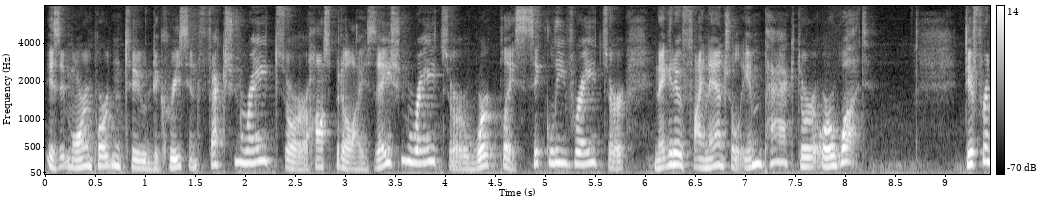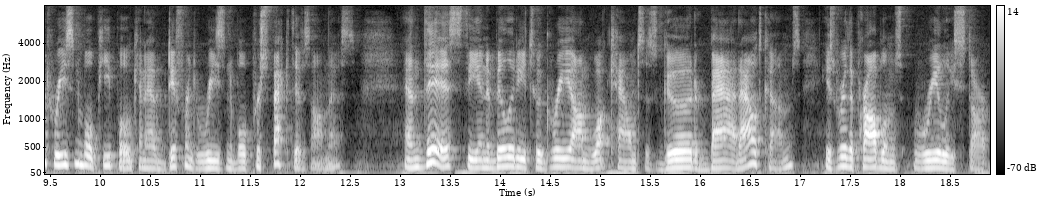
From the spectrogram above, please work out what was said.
is it more important to decrease infection rates or hospitalization rates or workplace sick leave rates or negative financial impact or, or what? Different reasonable people can have different reasonable perspectives on this. And this, the inability to agree on what counts as good or bad outcomes, is where the problems really start.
